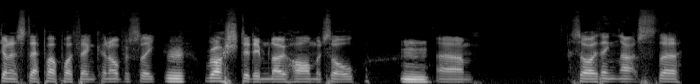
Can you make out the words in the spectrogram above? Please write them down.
gonna step up, I think. And obviously, Mm. Rush did him no harm at all. Mm. Um, so I think that's the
